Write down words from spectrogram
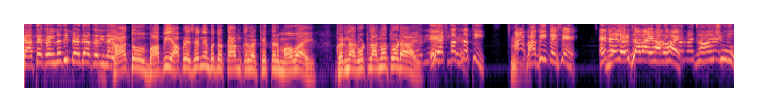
જાતે કઈ નથી પેદા કરી નાખી હા તો ભાભી આપણે છે ને બધો કામ કરવા ખેતરમાં અવાય. ઘરના રોટલા ન તોડાય. એક જ નથી. આ ભાભી તે છે. એને લઈ જવાય હારો હાય. જાઉં છું.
